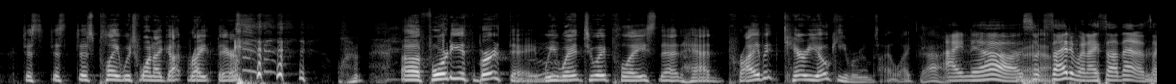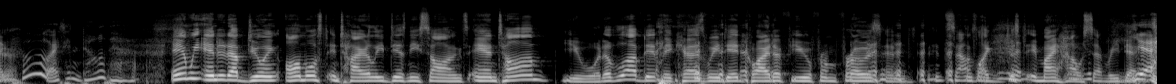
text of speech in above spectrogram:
just just just play which one I got right there. uh, 40th birthday. We went to a place that had private karaoke rooms. I like that. I know. I was yeah. so excited when I saw that. I was yeah. like, ooh, I didn't know that. And we ended up doing almost entirely Disney songs. And Tom, you would have loved it because we did quite a few from Frozen. It sounds like just in my house every day. Yeah.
